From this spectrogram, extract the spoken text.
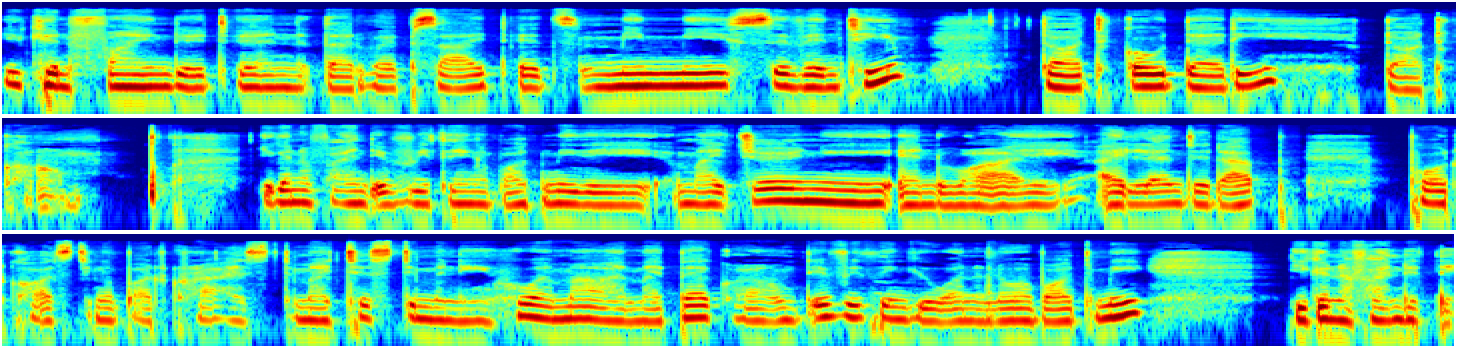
you can find it in that website. It's mimi70.godaddy.com you're gonna find everything about me, the, my journey, and why I landed up podcasting about Christ, my testimony, who am I, my background, everything you wanna know about me. You're gonna find it there.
